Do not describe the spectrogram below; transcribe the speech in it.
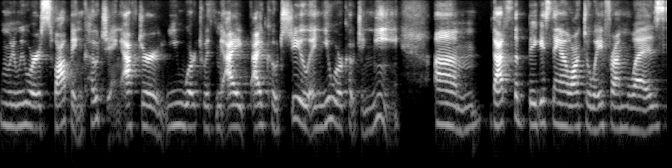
when we were swapping coaching after you worked with me i i coached you and you were coaching me. Um that's the biggest thing i walked away from was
